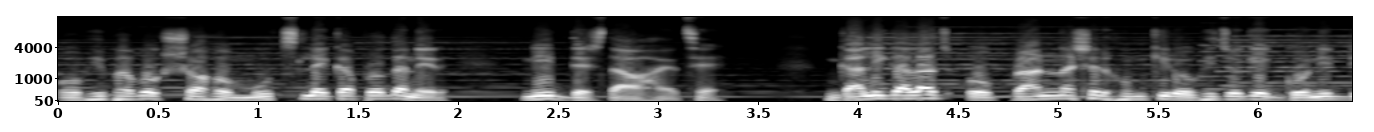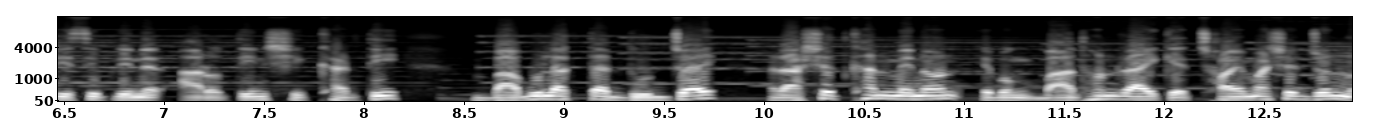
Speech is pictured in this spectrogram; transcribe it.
অভিভাবক সহ মুচলেকা প্রদানের নির্দেশ দেওয়া হয়েছে। গালিগালাজ ও প্রাণনাশের হুমকির অভিযোগে গণিত ডিসিপ্লিনের আরও তিন শিক্ষার্থী, বাবুল আক্তার দুর্জয়, রাশেদ খান মেনন এবং বাঁধন রায়কে ছয় মাসের জন্য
